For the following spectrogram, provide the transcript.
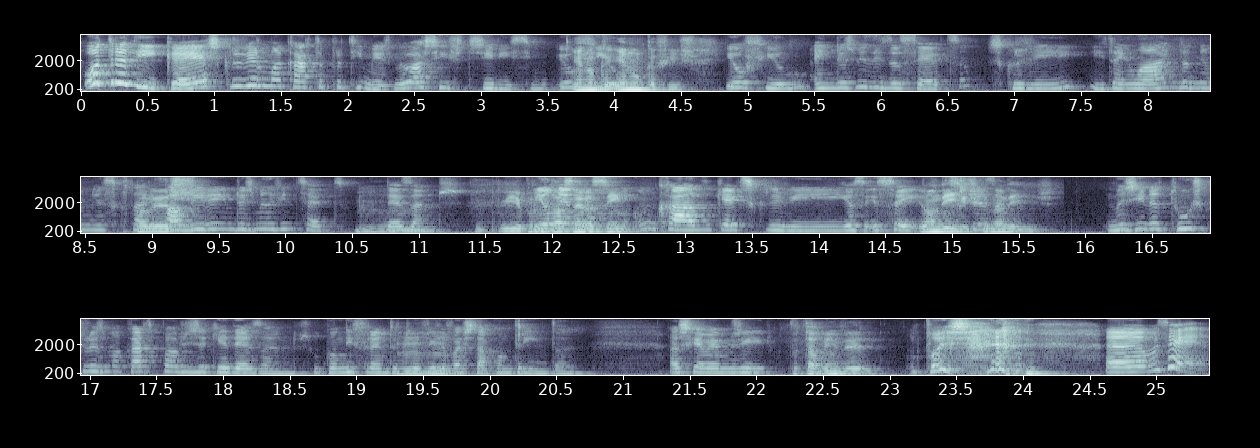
Outra dica é escrever uma carta para ti mesmo. Eu acho isto giríssimo. Eu, Eu nunca, filo- eu nunca fiz. eu filo em 2017, escrevi e tenho lá ainda na minha secretária Talvez. para abrir em 2027. 10 anos. Ia E eu perguntar se era assim. um bocado o que é que escrevi. Eu, eu sei, Não digas, certeza- não digas. Imagina tu escreves uma carta para abrir aqui a 10 anos. O quão diferente a tua Uhum. vida vai estar com 30. Acho que é mesmo giro. Tu está bem velho. Pois. Ah, mas é.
